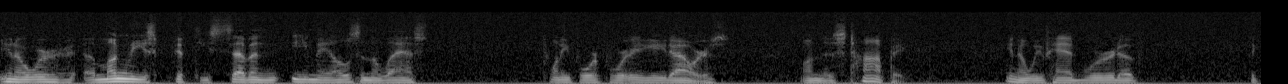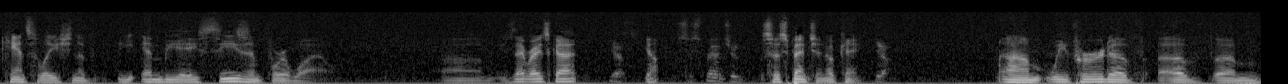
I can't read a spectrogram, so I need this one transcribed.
you know, we're among these 57 emails in the last 24, 48 hours on this topic. You know, we've had word of the cancellation of the NBA season for a while. Um, is that right, Scott? Yes. Yeah. Suspension. Suspension. Okay. Yeah. Um, we've heard of of um,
